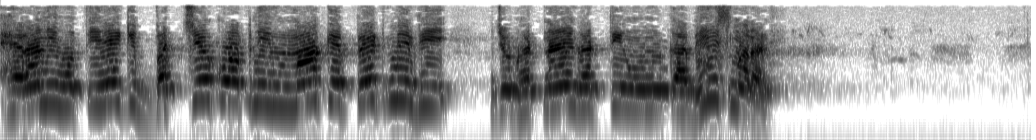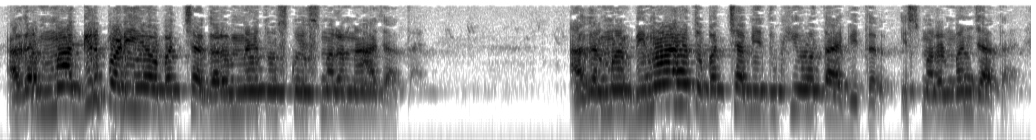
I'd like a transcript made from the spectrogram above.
हैरानी होती है कि बच्चे को अपनी माँ के पेट में भी जो घटनाएँ घटती उनका भी स्मरण है। अगर माँ गिर पड़ी है और बच्चा गर्भ में है तो उसको स्मरण में आ जाता है। अगर माँ बीमार है तो बच्चा भी दुखी होता है, भीतर स्मरण बन जाता है।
